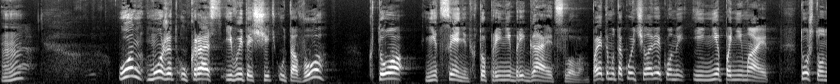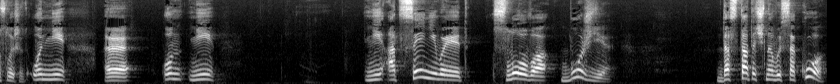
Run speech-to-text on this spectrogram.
Угу. Он может украсть и вытащить у того, кто не ценит, кто пренебрегает словом. Поэтому такой человек, он и не понимает то, что он слышит. Он не, э, он не, не оценивает Слово Божье достаточно высоко,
